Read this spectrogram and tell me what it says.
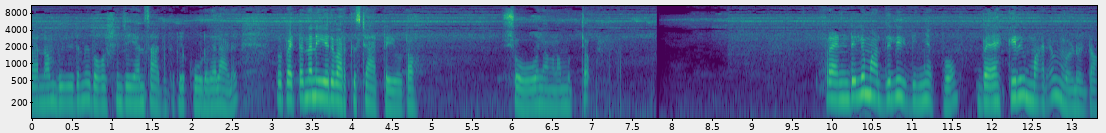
കാരണം വീടിന് ദോഷം ചെയ്യാൻ സാധ്യതകൾ കൂടുതലാണ്. അപ്പോൾ പെട്ടെന്ന് തന്നെ ഈ ഒരു വർക്ക് സ്റ്റാർട്ട് ചെയ്യും കേട്ടോ ഷോ ഞങ്ങളെ മുറ്റം. ഫ്രണ്ടിൽ മതിൽ ഇടിഞ്ഞപ്പോൾ ബാക്കിൽ മരം വേണം കേട്ടോ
